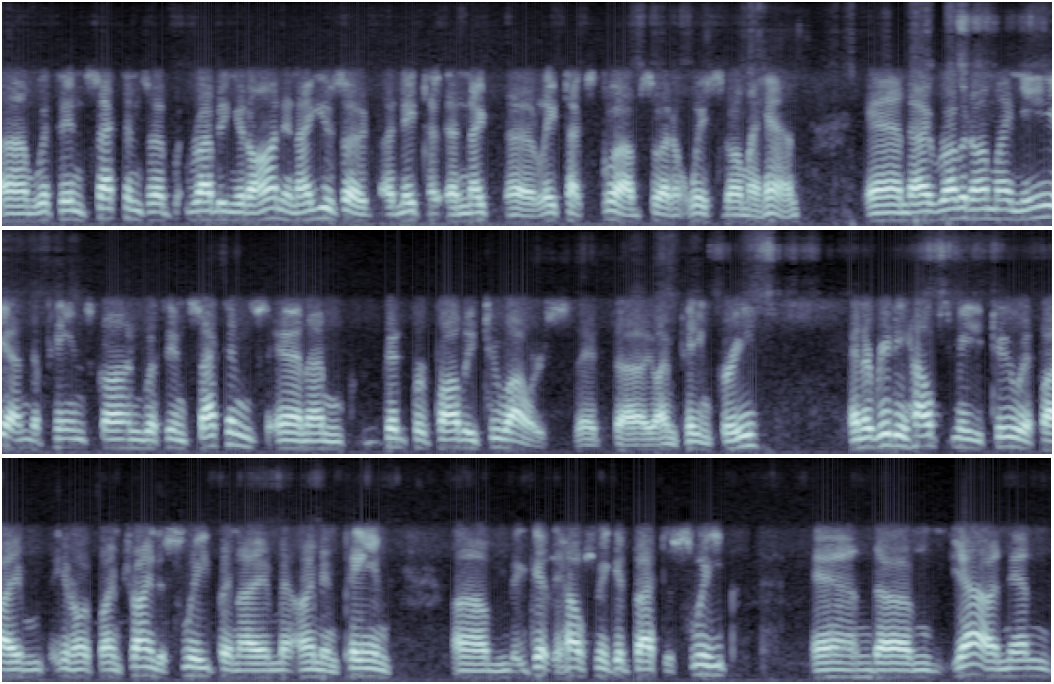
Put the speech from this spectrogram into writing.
um, within seconds of rubbing it on, and I use a, a, nat- a nat- uh, latex glove so I don't waste it on my hand. And I rub it on my knee, and the pain's gone within seconds, and I'm good for probably two hours. That uh, I'm pain free, and it really helps me too if I'm, you know, if I'm trying to sleep and I'm I'm in pain. Um, it, get, it helps me get back to sleep, and um, yeah, and then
